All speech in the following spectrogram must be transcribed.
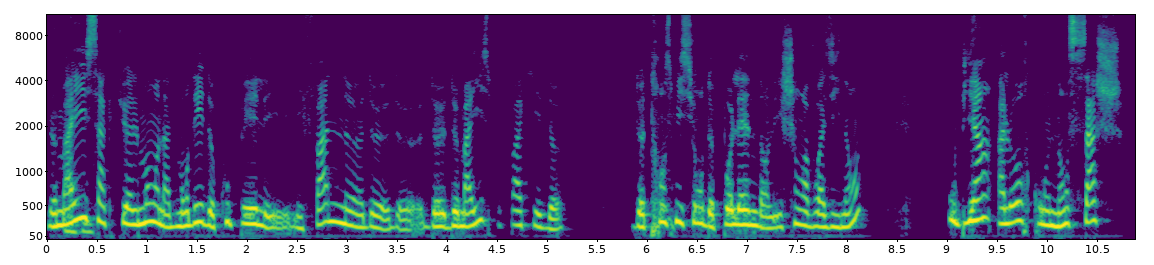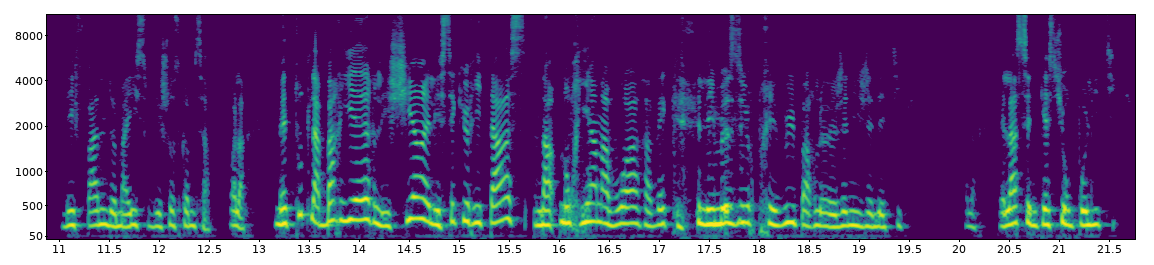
Le maïs, mhm. actuellement, on a demandé de couper les, les fans de, de, de, maïs pour pas qu'il y ait de, de transmission de pollen dans les champs avoisinants, ou bien alors qu'on en sache les fans de maïs ou des choses comme ça. Voilà. Mais toute la barrière, les chiens et les sécuritas n'ont rien à voir avec les mesures prévues par le génie génétique. Voilà. Et là, c'est une question politique.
